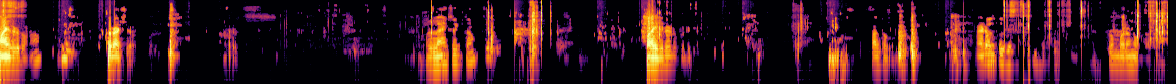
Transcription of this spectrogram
माझ्याकडे तो ना करा रिलॅक्स एकदम. डोकडे चालतो. मॅडम कंबर नको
